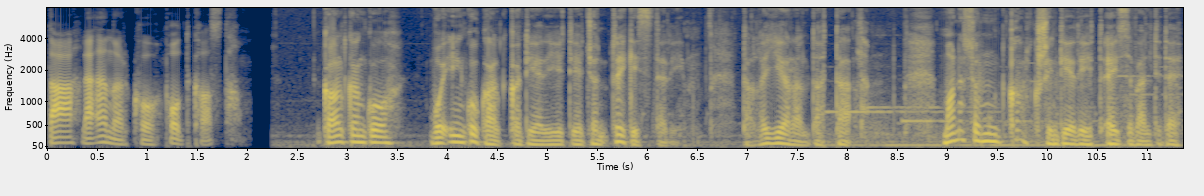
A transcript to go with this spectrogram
Tää lä NRK podcasta. Kalkanko voi inko kalkka tiedi rekisteri. Tällä järjeltä täällä. Manassa on mun kalksin tiedit ei se vältite,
